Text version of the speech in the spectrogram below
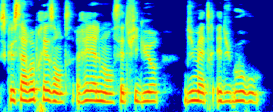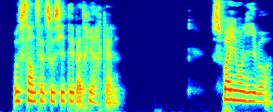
ce que ça représente réellement cette figure du maître et du gourou au sein de cette société patriarcale. Soyons libres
